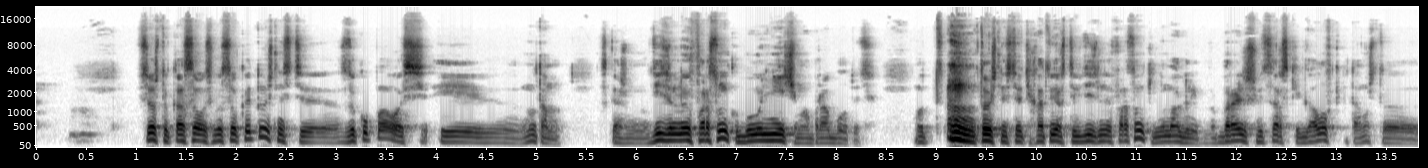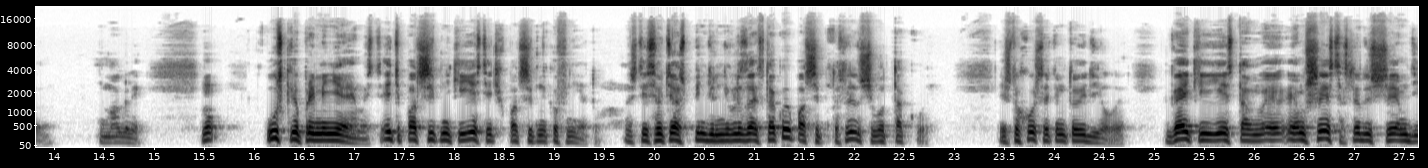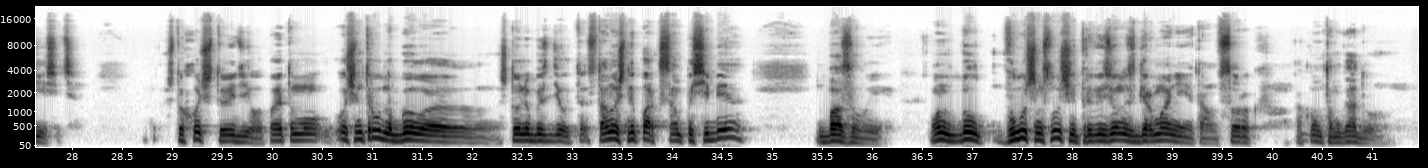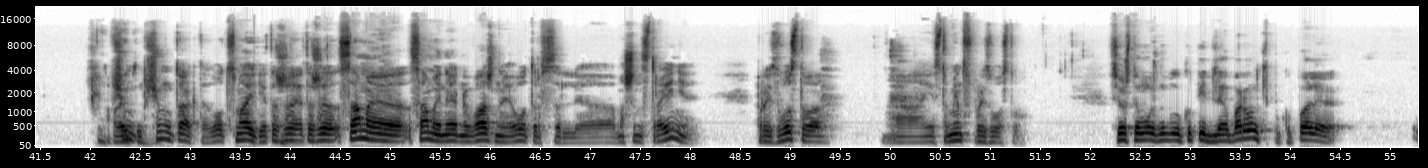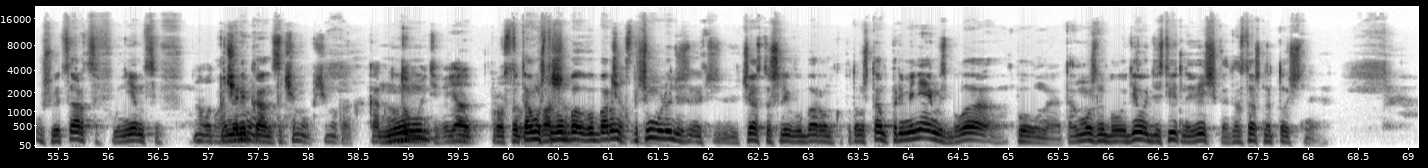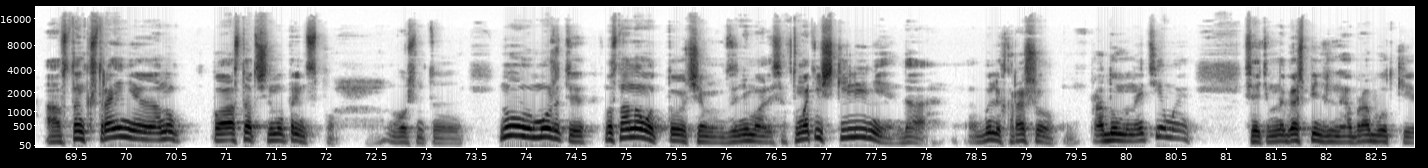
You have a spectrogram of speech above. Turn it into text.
Все, что касалось высокой точности, закупалось, и, ну, там, скажем, дизельную форсунку было нечем обработать. Вот точность этих отверстий в дизельной форсунке не могли. Брали швейцарские головки, потому что не могли. Ну, узкая применяемость. Эти подшипники есть, этих подшипников нету. Значит, если у тебя шпиндель не влезает в такой подшипник, то следующий вот такой. И что хочешь, с этим то и делаю. Гайки есть там М6, а следующий М10. Что хочешь, то и делаю. Поэтому очень трудно было что-либо сделать. Станочный парк сам по себе, базовый, он был в лучшем случае привезен из Германии там, в 40 каком там году. А почему, почему так-то? Вот смотрите, это же, это же самая, самая, наверное, важная отрасль э, машиностроения, производство а, инструментов производства. Все, что можно было купить для оборонки, покупали у швейцарцев, у немцев, ну, вот у почему, американцев. Почему? Почему так? Как ну, думаете? Я просто потому что в, в оборонку. Часто... Почему люди часто шли в оборонку? Потому что там применяемость была полная. Там можно было делать действительно вещи достаточно точные. А в станкостроении оно по остаточному принципу. В общем-то, ну, можете, в основном вот то, чем занимались, автоматические линии, да, были хорошо продуманные темы, все эти многошпиндельные обработки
